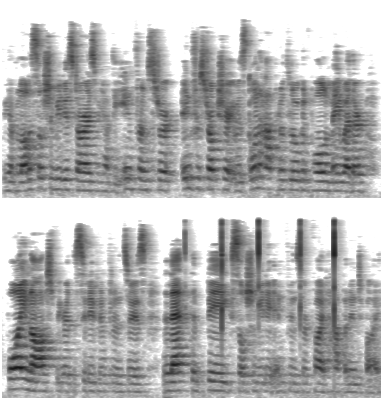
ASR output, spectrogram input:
we have a lot of social media stars. We have the infrastructure. Infrastructure. It was going to happen with Logan Paul and Mayweather. Why not? We are the city of influencers. Let the big social media influencer fight happen in Dubai.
